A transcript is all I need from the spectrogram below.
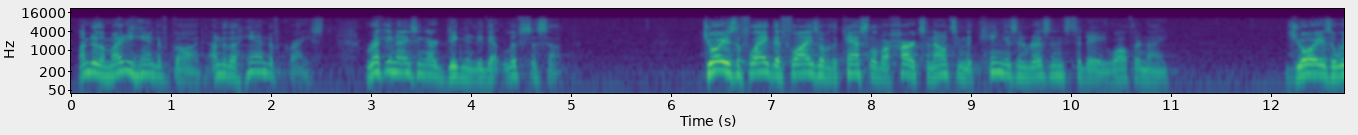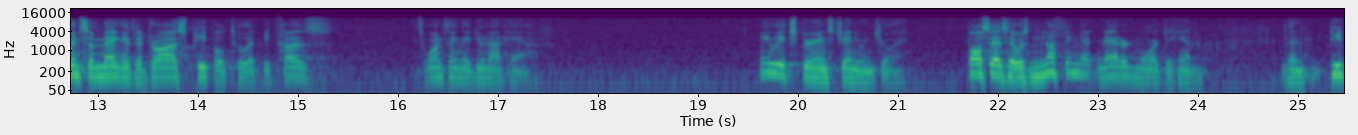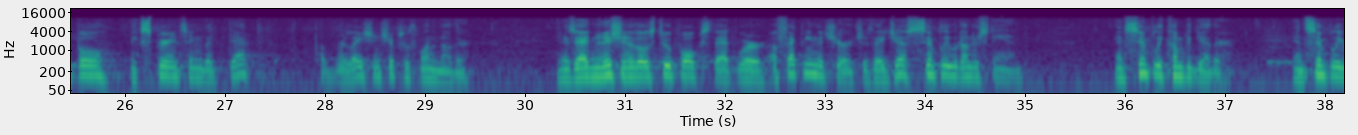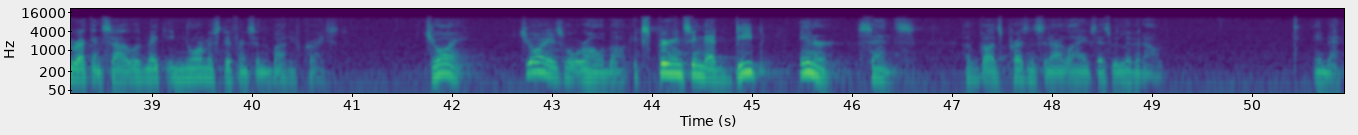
under the mighty hand of God, under the hand of Christ, recognizing our dignity that lifts us up. Joy is the flag that flies over the castle of our hearts, announcing the King is in residence today, Walter Knight. Joy is a winsome magnet that draws people to it because it's one thing they do not have. May we experience genuine joy. Paul says there was nothing that mattered more to him than people experiencing the depth of relationships with one another. And his admonition of those two folks that were affecting the church is they just simply would understand and simply come together and simply reconcile would make enormous difference in the body of Christ. Joy. Joy is what we're all about. Experiencing that deep inner sense of God's presence in our lives as we live it out. Amen.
